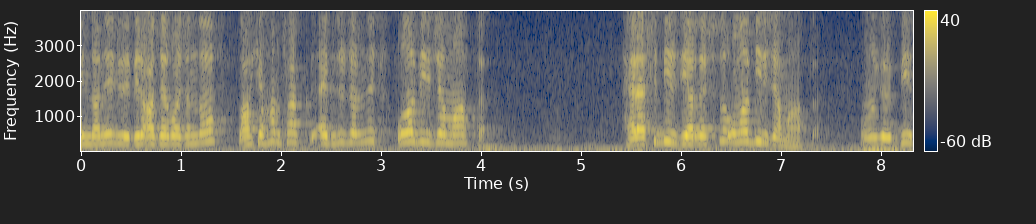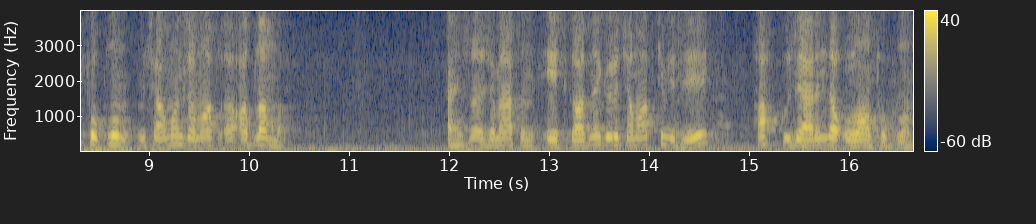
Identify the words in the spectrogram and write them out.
İndoneziyada, biri Azərbaycanda, lakin hamısı əqidə üzərində onlar bir cəmaatdır. Hərəsi bir diyarda yaşasa, onlar bir cəmaatdır. Ona görə bir toplum, müsəlman cəmaat e, adlanmır. Əhl-i cəmaatın etiqadına görə cəmaat kimdir? haqq üzərində olan toplum.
